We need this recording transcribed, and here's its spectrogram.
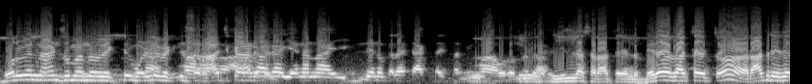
ಬೋರ್ವೆಲ್ ನಾರಾಯಣ ಅನ್ನೋ ವ್ಯಕ್ತಿ ಒಳ್ಳೆ ವ್ಯಕ್ತಿ ಸರ್ ರಾಜಕಾರಣ. ಏನನ್ನ ಹಿಂದೆನೂ ಗಲಾಟೆ ಆಗ್ತಾ ಇತ್ತ ನಿಮ್ಮ ಅವ್ರ ಇಲ್ಲ ಸರ್ ಆತರ ಇಲ್ಲ. ಬೇರೆಯವ್ರದ್ದು ಆಗ್ತಾ ಇತ್ತು. ರಾತ್ರಿ ಇದೆ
